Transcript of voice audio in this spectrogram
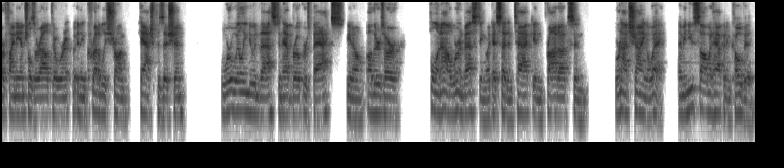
our financials are out there. We're in an incredibly strong cash position. We're willing to invest and have brokers' backs. You know, others are pulling out. We're investing, like I said, in tech and products, and we're not shying away. I mean, you saw what happened in COVID.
